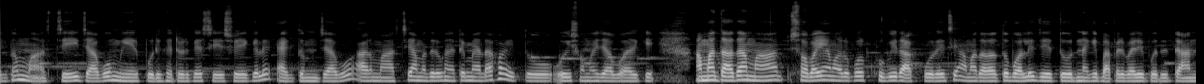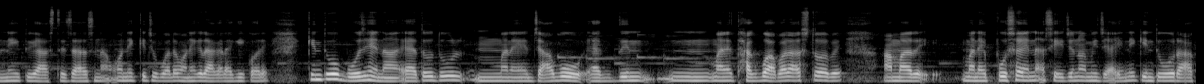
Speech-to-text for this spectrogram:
একদম মার্চেই যাব। মেয়ের পরীক্ষা টরীক্ষা শেষ হয়ে গেলে একদম যাব। আর মার্চে আমাদের ওখানে একটা মেলা হয়, তো ওই সময় যাব আর কি। আমার দাদা, মা সবাই আমার ওপর খুবই রাগ করেছে। আমার দাদা তো বলে যে, তোর নাকি বাপের বাড়ির প্রতি টান নেই, তুই আসতে চাস না। অনেক কিছু বলে, অনেক রাগারাগি করে। কিন্তু ও বোঝে না, এত দূর মানে যাব, একদিন মানে থাকব, আবার আসতে হবে। আমার মানে পোষায় না, সেই জন্য আমি যাইনি। কিন্তু ও রাগ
